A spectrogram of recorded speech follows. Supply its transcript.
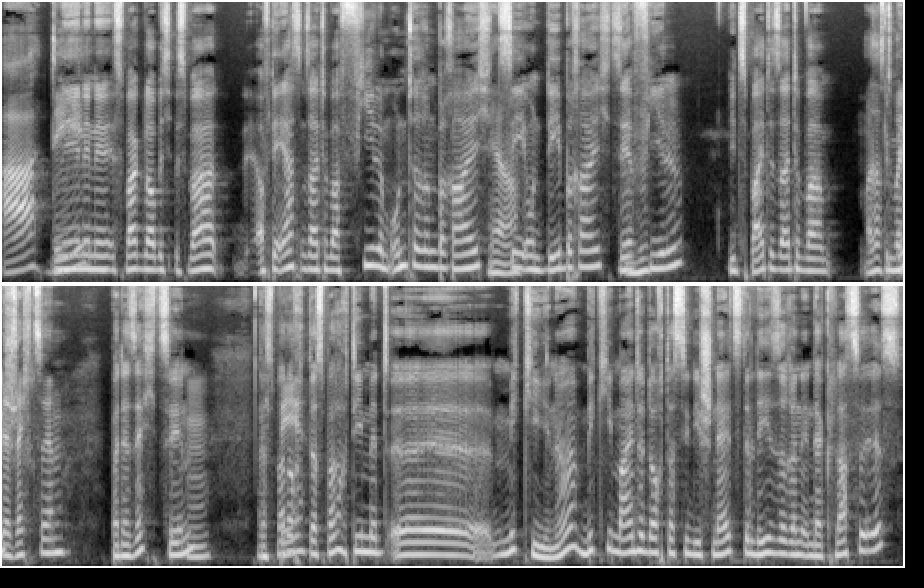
A, D. Nee, nee, nee, es war, glaube ich, es war, auf der ersten Seite war viel im unteren Bereich, Ja. Mhm. C- und D-Bereich, sehr viel. Die zweite Seite war Was hast du bei der gemischt. 16? bei der 16. Das war doch, das war doch die mit äh, Mickey, ne? Mickey meinte doch, dass sie die schnellste Leserin in der Klasse ist.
